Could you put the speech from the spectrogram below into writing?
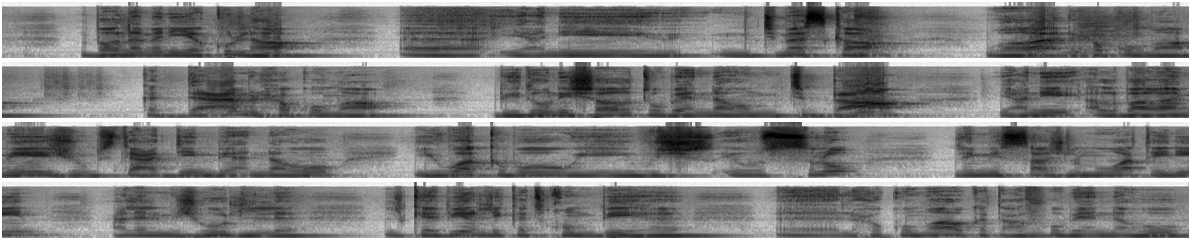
البرلمانية كلها آه يعني متماسكة وراء الحكومة كتدعم الحكومة بدون شرط وبأنهم متبعه يعني البرامج ومستعدين بأنه يواكبوا ويوصلوا لي ميساج للمواطنين على المجهود الكبير اللي كتقوم به آه، الحكومة وكتعرفوا بأنه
